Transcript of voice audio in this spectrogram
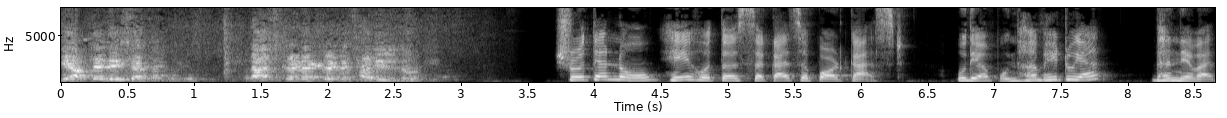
ही आपल्या देशात राजकारणाकडनं झालेली नव्हती. श्रोत्यांनो हे होतं सकाळचं पॉडकास्ट उद्या पुन्हा भेटूयात. धन्यवाद.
